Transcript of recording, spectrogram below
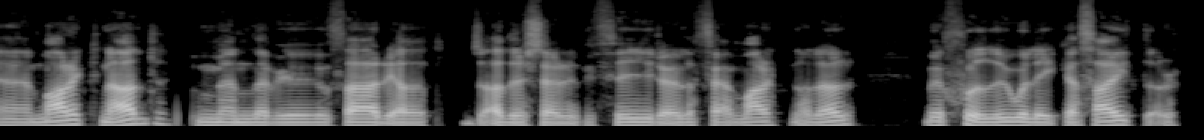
eh, marknad, men när vi var färdiga adresserade vi fyra eller fem marknader med sju olika sajter.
